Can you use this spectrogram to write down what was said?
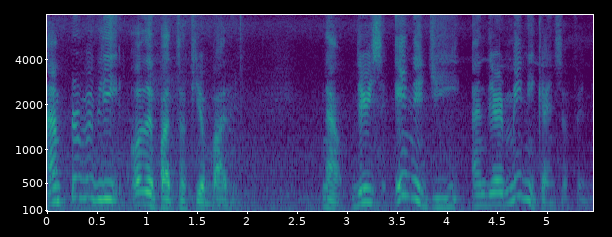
and probably other parts of your body. Now, there is energy, and there are many kinds of energies.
